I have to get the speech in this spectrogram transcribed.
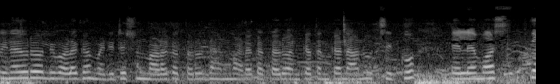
ವಿನಯವರು ಅಲ್ಲಿ ಒಳಗೆ ಮೆಡಿಟೇಷನ್ ಮಾಡಕತ್ತಾರು, ಧ್ಯಾನ ಮಾಡಕತ್ತಾರು. ಅನ್ಕ ತನಕ ನಾನು ಚಿಕ್ಕು ಎಲೆ ಮಸ್ತ್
